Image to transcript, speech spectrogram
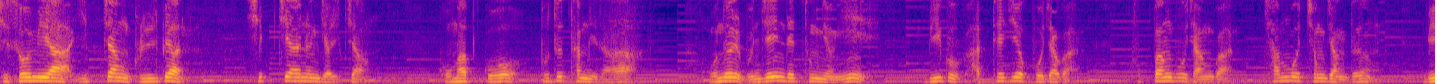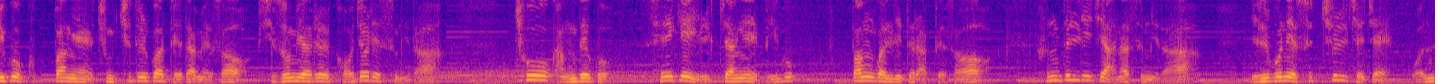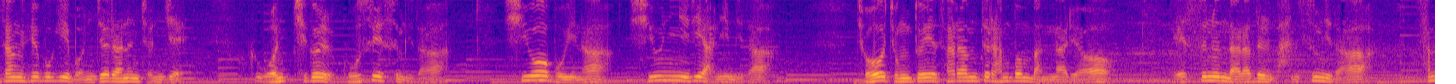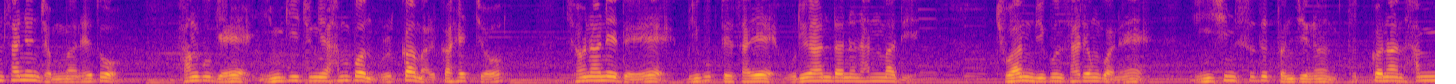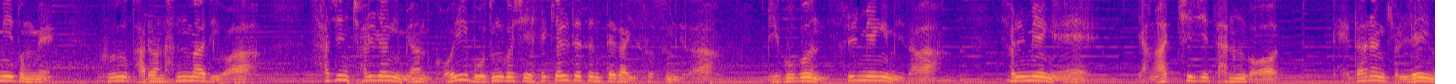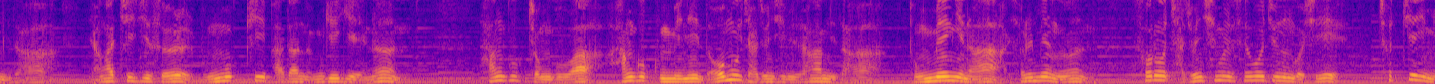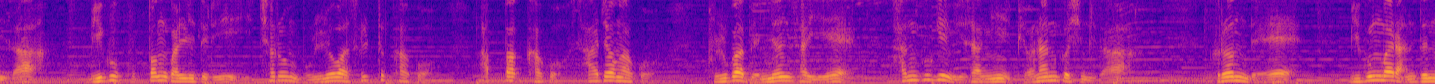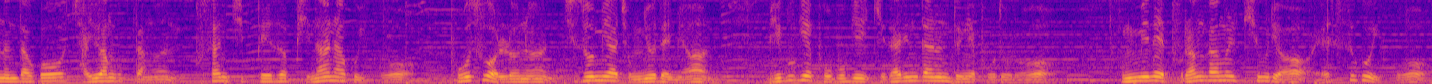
지소미아 입장 불변 쉽지 않은 결정 고맙고 뿌듯합니다. 오늘 문재인 대통령이 미국 아태 지역 보좌관, 국방부 장관, 참모총장 등 미국 국방의 중추들과 대담해서 지소미아를 거절했습니다. 초강대국 세계 일장의 미국 국방관리들 앞에서 흔들리지 않았습니다. 일본의 수출 제재, 원상 회복이 먼저라는 전제, 그 원칙을 고수했습니다. 쉬워 보이나 쉬운 일이 아닙니다. 저 정도의 사람들 한번 만나려 애쓰는 나라들 많습니다. 3, 4년 전만 해도 한국에 임기 중에 한 번 올까 말까 했죠. 현안에 대해 미국 대사에 우려한다는 한마디, 주한 미군 사령관의 인심 쓰듯 던지는 굳건한 한미동맹 그 발언 한마디와 사진 촬영이면 거의 모든 것이 해결되던 때가 있었습니다. 미국은 혈맹입니다. 혈맹에 양아치 짓 하는 것 대단한 결례입니다. 양아치 짓을 묵묵히 받아 넘기기에는 한국 정부와 한국 국민이 너무 자존심이 상합니다. 동맹이나 혈맹은 서로 자존심을 세워주는 것이 첫째입니다. 미국 국방 관리들이 이처럼 몰려와 설득하고 압박하고 사정하고 불과 몇 년 사이에 한국의 위상이 변한 것입니다. 그런데 미국 말 안 듣는다고 자유한국당은 부산 집회에서 비난하고 있고 보수 언론은 지소미아 종료되면 미국의 보복이 기다린다는 등의 보도로 국민의 불안감을 키우려 애쓰고 있고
